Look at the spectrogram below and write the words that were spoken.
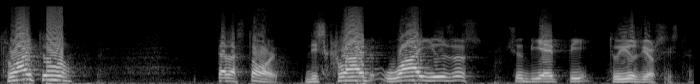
try to tell a story. Describe why users should be happy to use your system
